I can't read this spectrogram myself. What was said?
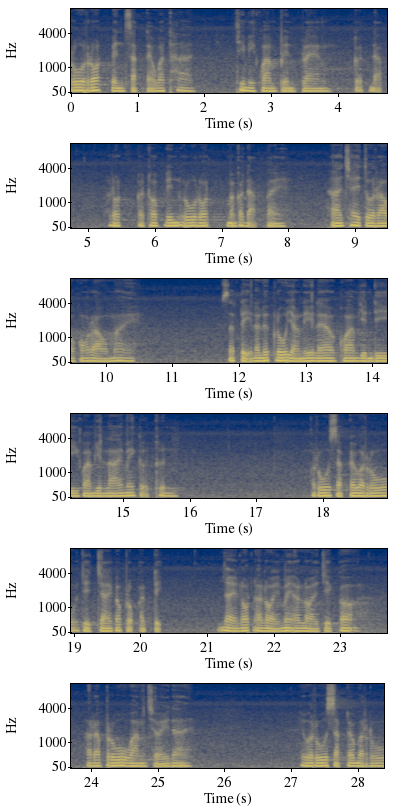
รู้รสเป็นสักแต่ว่าธาตุที่มีความเปลี่ยนแปลงเกิดดับรสกระทบดิ้นรู้รสมันก็ดับไป หาใช่ตัวเราของเราไม่ สติระลึกรู้อย่างนี้แล้วความยินดีความยินร้ายไม่เกิดขึ้น รู้สักแต่ว่ารู้จิตใจก็ปกติ ได้รสอร่อยไม่อร่อยจิตก็รับรู้วางเฉยได้ รียกว่ารู้สักแต่ว่ารู้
